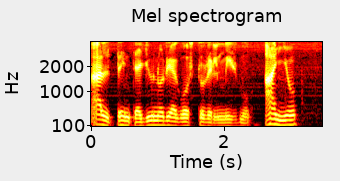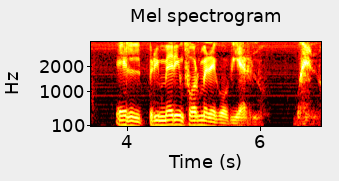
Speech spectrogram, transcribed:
al 31 de agosto del mismo año el primer informe de gobierno. Bueno,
